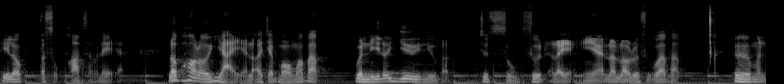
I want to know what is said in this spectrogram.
ที่เราประสบความสำเร็จอะแล้วพอเราใหญ่เราอาจจะมองว่าแบบ วันนี้เรายืนอยู่แบบจุดสูงสุดอะไรอย่างเงี้ยแล้วเรารู้สึกว่าแบบ เออมัน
